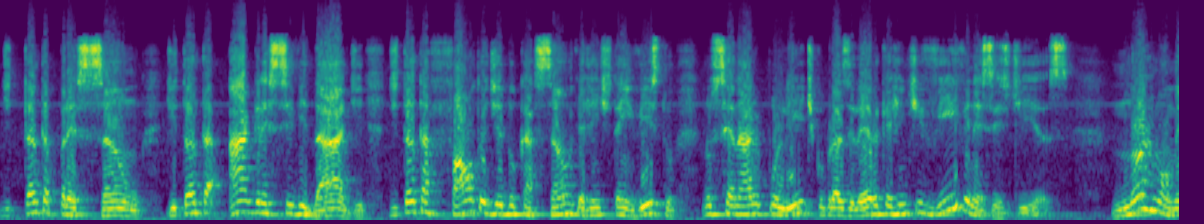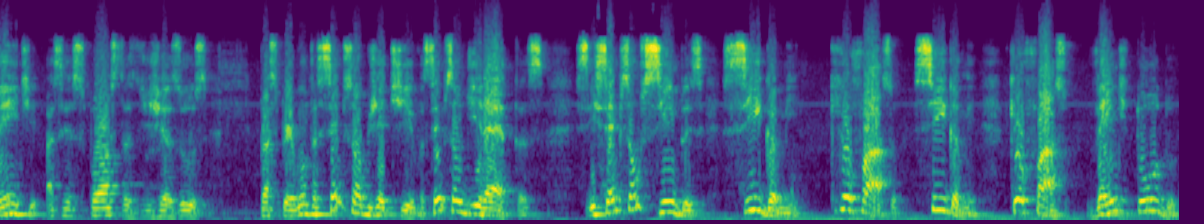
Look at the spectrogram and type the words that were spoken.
de tanta pressão, de tanta agressividade, de tanta falta de educação que a gente tem visto no cenário político brasileiro que a gente vive nesses dias. Normalmente, as respostas de Jesus para as perguntas sempre são objetivas, sempre são diretas e sempre são simples. Siga-me. O que, eu faço? Siga-me. O que eu faço? Vende tudo. O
